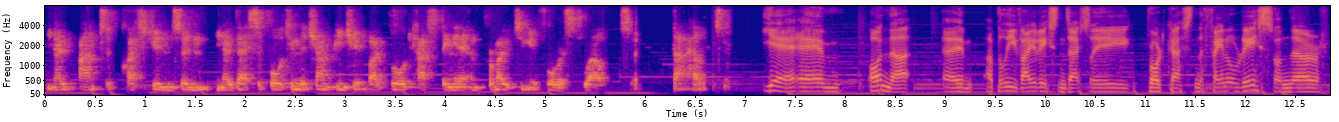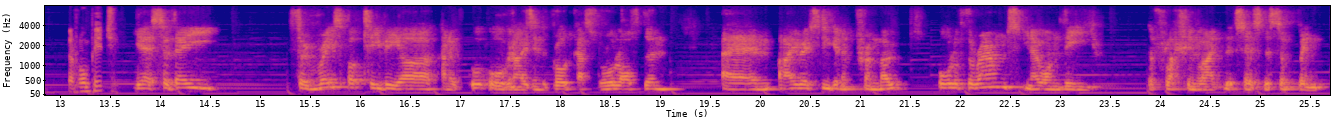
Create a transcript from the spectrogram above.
you know, answered questions and, you know, they're supporting the championship by broadcasting it and promoting it for us as well. So that helps. Yeah. Um, on that, um, I believe iRacing's actually broadcasting the final race on their, their homepage. Yeah. So they, so RaceSpot TV are kind of organising the broadcast for all of them. Um, iRacing going to promote all of the rounds, you know, on the the flashing light that says there's something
